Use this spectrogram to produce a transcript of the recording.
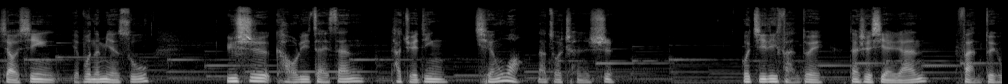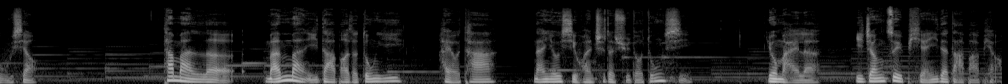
小幸也不能免俗，于是考虑再三，他决定前往那座城市。我极力反对，但是显然反对无效。他买了满满一大包的冬衣，还有她男友喜欢吃的许多东西，又买了一张最便宜的大巴票。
